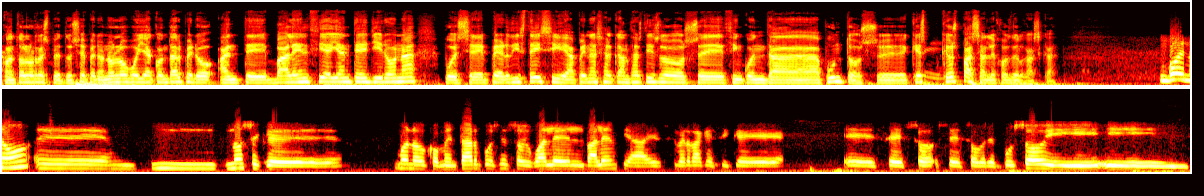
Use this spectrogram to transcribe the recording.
con todos los respetos, pero no lo voy a contar, pero ante Valencia y ante Girona, pues perdisteis y apenas alcanzasteis los 50 puntos. ¿qué, ¿Qué os pasa lejos del Gasca? Bueno, mm, no sé qué bueno, comentar pues eso, igual el Valencia, es verdad que sí que eh, se, se sobrepuso y,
